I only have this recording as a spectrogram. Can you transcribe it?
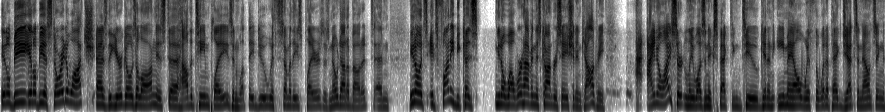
it'll be it'll be a story to watch as the year goes along as to how the team plays and what they do with some of these players. There's no doubt about it, and you know it's it's funny because you know while we're having this conversation in Calgary. I, I know I certainly wasn't expecting to get an email with the Winnipeg Jets announcing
